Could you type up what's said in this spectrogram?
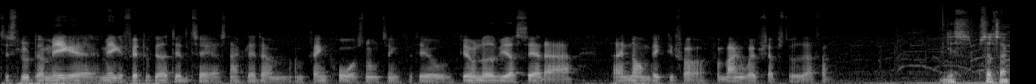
til slut, og mega, mega fedt, du gad at deltage og snakke lidt om, omkring kro og sådan nogle ting, for det er jo, det er jo noget, vi også ser, der er, der er enormt vigtigt for, for mange webshops derude i hvert fald. Yes, selv tak.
